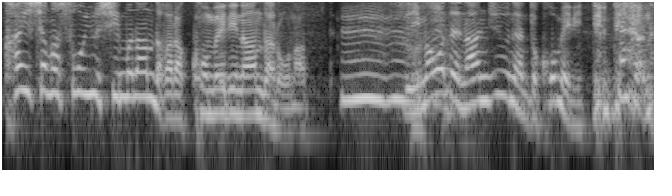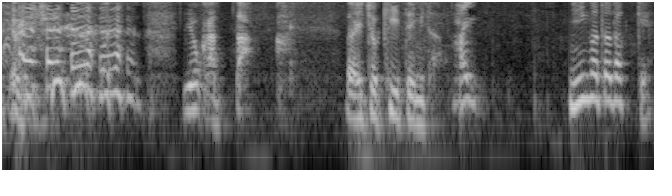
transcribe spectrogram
会社がそういう CM なんだからコメリなんだろうなって。で今まで何十年とコメリって言ってきたんだよ。よかった。ら一応聞いてみた。はい。新潟だっけ？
